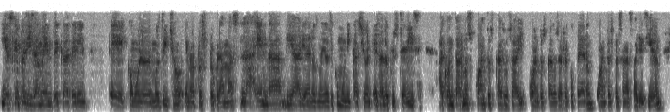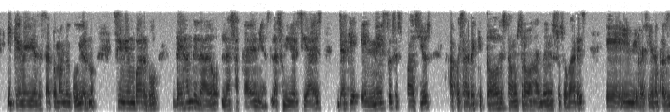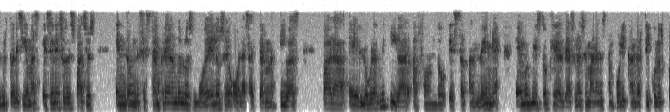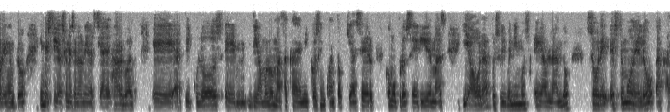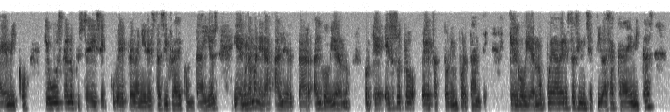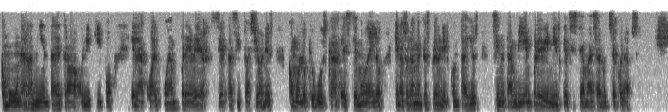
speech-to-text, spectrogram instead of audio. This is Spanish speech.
Y es que precisamente, Catherine, eh, como lo hemos dicho en otros programas, la agenda diaria de los medios de comunicación es a lo que usted dice, a contarnos cuántos casos hay, cuántos casos se recuperaron, cuántas personas fallecieron y qué medidas está tomando el gobierno. Sin embargo, dejan de lado las academias, las universidades, ya que en estos espacios, a pesar de que todos estamos trabajando en nuestros hogares eh, y recibiendo clases virtuales y demás, es en esos espacios en donde se están creando los modelos o las alternativas para eh, lograr mitigar a fondo esta pandemia. Hemos visto que desde hace unas semanas se están publicando artículos, por ejemplo, investigaciones en la Universidad de Harvard, eh, artículos, eh, digámoslo, más académicos en cuanto a qué hacer, cómo proceder y demás. Y ahora, pues hoy venimos hablando sobre este modelo académico que busca lo que usted dice, prevenir esta cifra de contagios y de alguna manera alertar al gobierno, porque eso es otro factor importante, que el gobierno pueda ver estas iniciativas académicas como una herramienta de trabajo en equipo en la cual puedan prever ciertas situaciones como lo que busca este modelo, que no solamente es prevenir contagios, sino también prevenir que el sistema de salud se colapse.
